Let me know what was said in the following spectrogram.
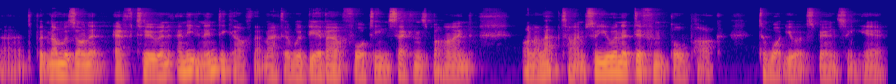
Uh, to put numbers on it, F2 and, and even IndyCar for that matter would be about 14 seconds behind on a lap time. So you're in a different ballpark to what you're experiencing here.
